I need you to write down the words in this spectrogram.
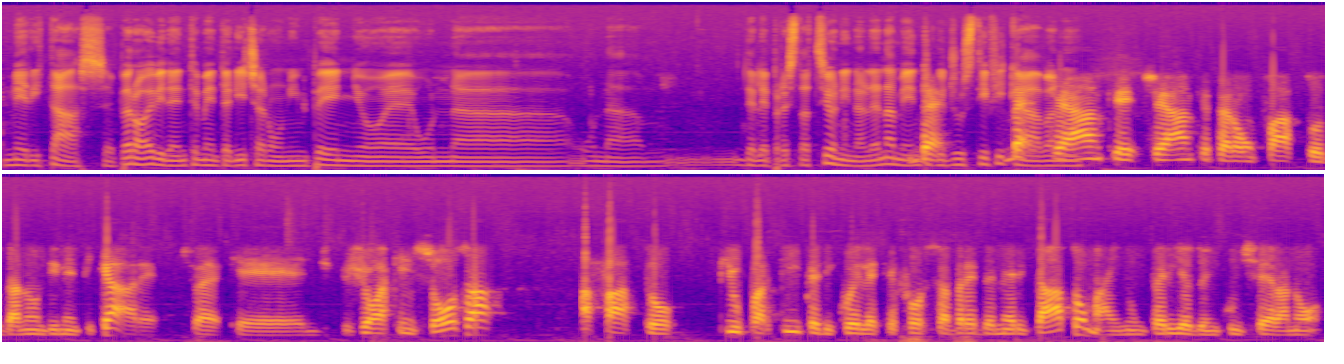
meritasse, però evidentemente lì c'era un impegno e una, una- delle prestazioni in allenamento Beh, che giustificavano. beh, c'è, anche, c'è anche però un fatto da non dimenticare, cioè che Joaquin Sosa ha fatto più partite di quelle che forse avrebbe meritato, ma in un periodo in cui c'erano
